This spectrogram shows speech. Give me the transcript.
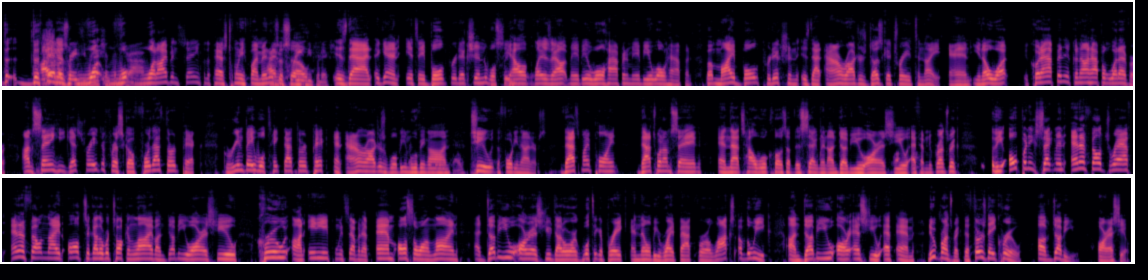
The the I thing is what prediction for the what, what I've been saying for the past 25 minutes or so is that again it's a bold prediction. We'll see Crazy how it prediction. plays out. Maybe it will happen maybe it won't happen. But my bold prediction is that aaron rodgers does get traded tonight. And you know what? It could happen it could not happen whatever. I'm saying he gets traded to frisco for that third pick. Green bay will take that third pick and aaron rodgers will be moving on to the 49ers that's my point. That's what i'm saying and that's how we'll close up this segment on wrsu fm new brunswick the opening segment, NFL draft, NFL night, all together. We're talking live on WRSU crew on 88.7 FM, also online at WRSU.org. We'll take a break and then we'll be right back for our locks of the week on WRSU FM, New Brunswick, the Thursday crew of WRSU.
